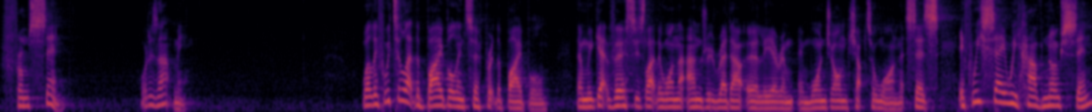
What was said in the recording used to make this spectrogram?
from sin what does that mean? Well, if we're to let the Bible interpret the Bible, then we get verses like the one that Andrew read out earlier in, in 1 John chapter 1 that says, If we say we have no sin,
